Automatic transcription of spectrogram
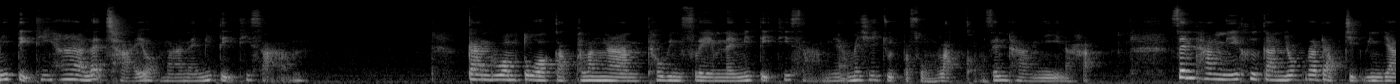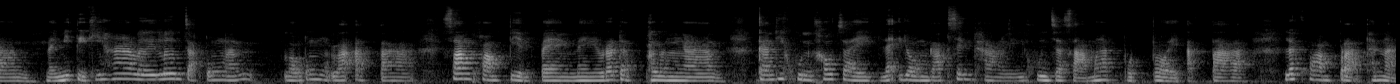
มิติที่ 5 และฉายออกมาในมิติที่ 3 การรวมตัวกับพลังงานทวินเฟลมในมิติที่3เนี่ยไม่ใช่จุดประสงค์หลักของเส้นทางนี้นะคะ เส้นทางนี้คือการยกระดับจิตวิญญาณ ในมิติที่ 5 เลยเริ่มจากตรงนั้นเราต้องละอัตตา สร้างความเปลี่ยนแปลงในระดับพลังงาน การที่คุณเข้าใจและยอมรับเส้นทางนี้ คุณจะสามารถปลดปล่อยอัตตา และความปรารถนา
